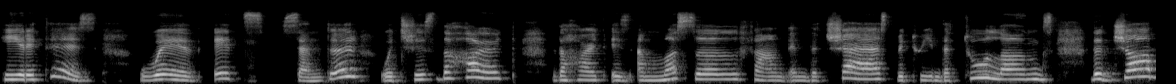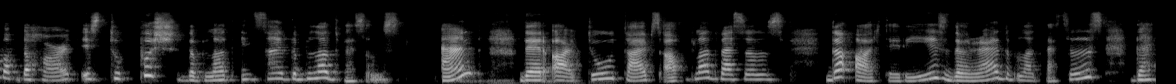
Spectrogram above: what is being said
Here it is with its center, which is the heart. The heart is a muscle found in the chest between the two lungs. The job of the heart is to push the blood inside the blood vessels. And there are two types of blood vessels. The arteries, the red blood vessels that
